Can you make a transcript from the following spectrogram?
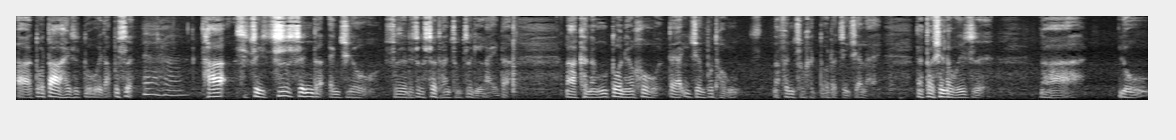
啊多大还是多伟大，不是。嗯哼。他是最资深的 NGO，所有的这个社团从这里来的。那可能多年后大家意见不同，那分出很多的这些来。那到现在为止，那有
